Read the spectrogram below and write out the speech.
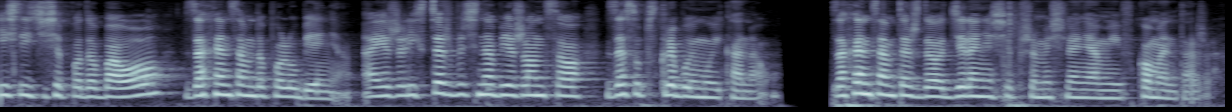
Jeśli Ci się podobało, zachęcam do polubienia, a jeżeli chcesz być na bieżąco, zasubskrybuj mój kanał. Zachęcam też do dzielenia się przemyśleniami w komentarzach.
